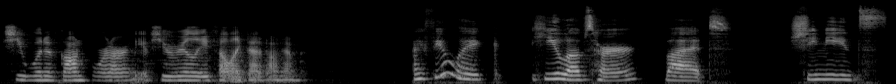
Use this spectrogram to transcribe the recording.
she would have gone for it already if she really felt like that about him. I feel like he loves her, but she needs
